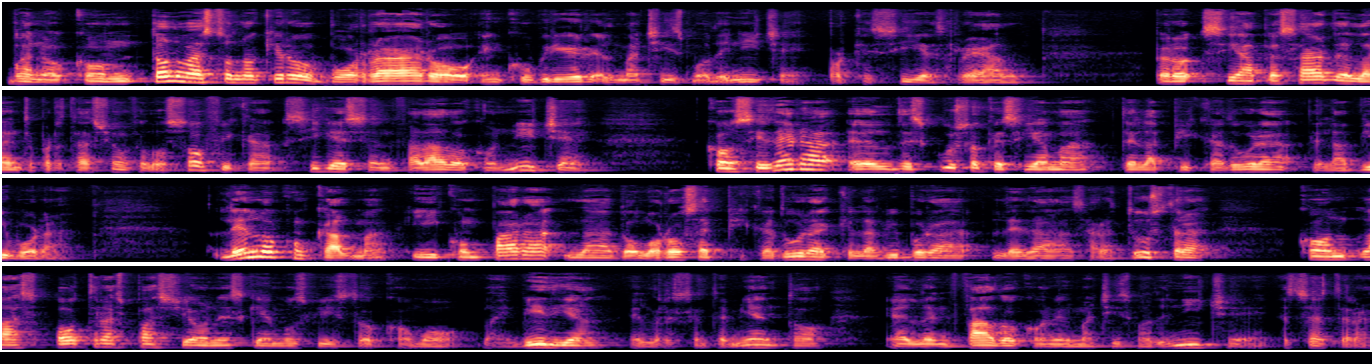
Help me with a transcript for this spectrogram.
Bueno, con todo esto no quiero borrar o encubrir el machismo de Nietzsche, porque sí es real. Pero si a pesar de la interpretación filosófica sigues enfadado con Nietzsche, considera el discurso que se llama De la picadura de la víbora. Léelo con calma y compara la dolorosa picadura que la víbora le da a Zaratustra con las otras pasiones que hemos visto como la envidia, el resentimiento, el enfado con el machismo de Nietzsche, etc.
